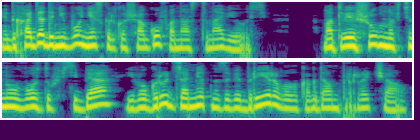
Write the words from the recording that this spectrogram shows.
Не доходя до него несколько шагов, она остановилась. Матвей шумно втянул воздух в себя, его грудь заметно завибрировала, когда он прорычал.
